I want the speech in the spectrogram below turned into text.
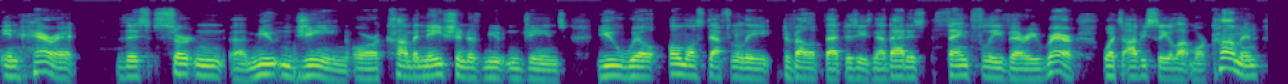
inherit this certain uh, mutant gene or a combination of mutant genes, you will almost definitely develop that disease. Now, that is thankfully very rare. What's obviously a lot more common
